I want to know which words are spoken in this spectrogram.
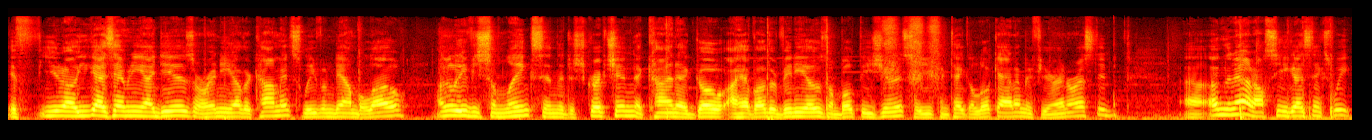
If you know you guys have any ideas or any other comments, leave them down below. I'm going to leave you some links in the description that kind of go. I have other videos on both these units so you can take a look at them if you're interested. Uh, other than that, I'll see you guys next week.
